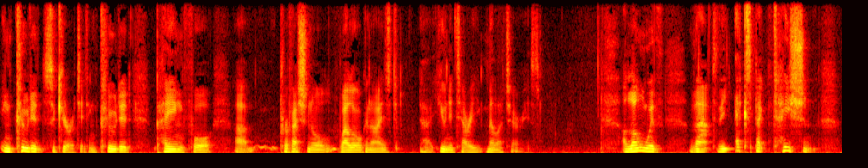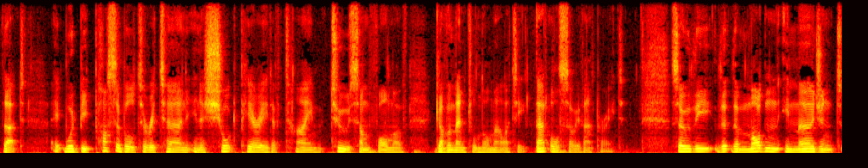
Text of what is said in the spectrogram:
included security, it included paying for um, professional, well organized uh, unitary militaries. Along with that the expectation that it would be possible to return in a short period of time to some form of governmental normality. That also evaporated. So the, the, the, modern emergent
